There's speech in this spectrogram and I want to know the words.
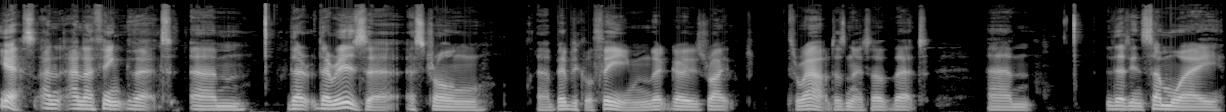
Yes, and and I think that um, there there is a, a strong uh, biblical theme that goes right throughout, doesn't it? That um, that in some way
